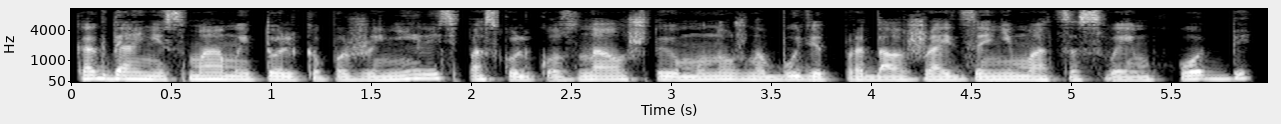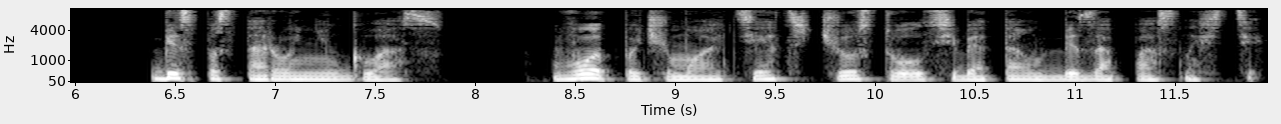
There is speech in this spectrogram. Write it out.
когда они с мамой только поженились, поскольку знал, что ему нужно будет продолжать заниматься своим хобби без посторонних глаз. Вот почему отец чувствовал себя там в безопасности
